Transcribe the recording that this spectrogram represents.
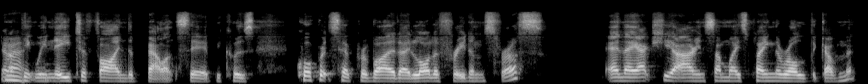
And right. I think we need to find the balance there because corporates have provided a lot of freedoms for us, and they actually are in some ways playing the role of the government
